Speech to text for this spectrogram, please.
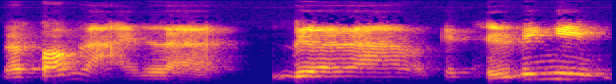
Nó tóm lại là đưa ra cái xử lý nghiêm.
